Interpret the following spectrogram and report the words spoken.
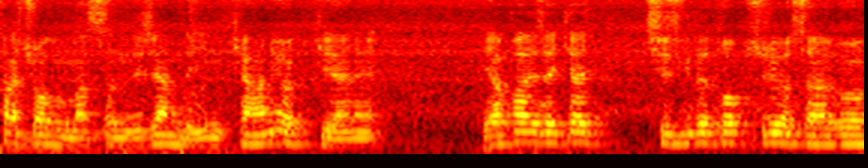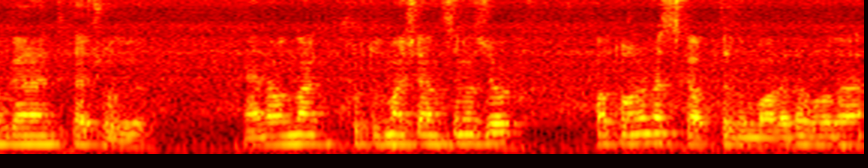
taç olmasın diyeceğim de imkanı yok ki yani. Yapay zeka çizgide top sürüyorsa abi o garanti taç oluyor. Yani ondan kurtulma şansınız yok. Patonu nasıl kaptırdın bu arada? Bunu da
